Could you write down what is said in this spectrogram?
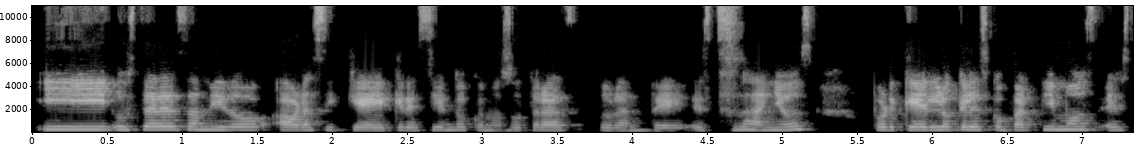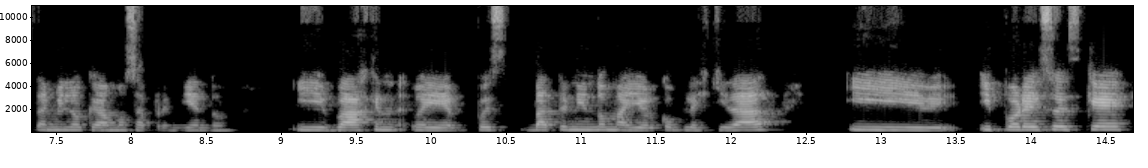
y ustedes han ido ahora sí que creciendo con nosotras durante estos años porque lo que les compartimos es también lo que vamos aprendiendo y va, eh, pues va teniendo mayor complejidad y, y por eso es que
